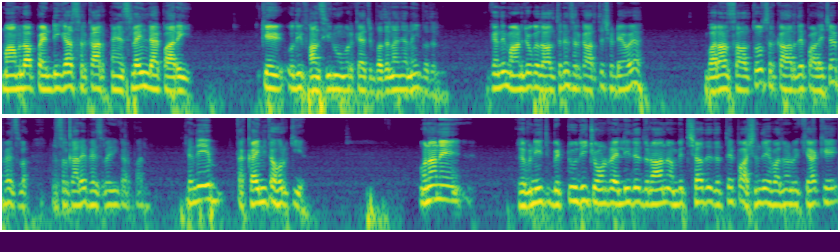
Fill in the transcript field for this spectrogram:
ਮਾਮਲਾ ਪੈਂਡਿੰਗ ਆ, ਸਰਕਾਰ ਫੈਸਲਾ ਹੀ ਨਹੀਂ ਲੈ ਪਾ ਰਹੀ ਕਿ ਉਹਦੀ ਫਾਂਸੀ ਨੂੰ ਉਮਰ ਕੈਦ 'ਚ ਬਦਲਣਾ ਜਾਂ ਨਹੀਂ ਬਦਲਣਾ। ਉਹ ਕਹਿੰਦੇ ਮਾਨਯੋਗ ਅਦਾਲਤ ਨੇ ਸਰਕਾਰ ਤੇ ਛੱਡਿਆ ਹੋਇਆ। ਹੈ। 12 ਸਾਲ ਤੋਂ ਸਰਕਾਰ ਦੇ ਪਾਲੇ 'ਚ ਹੈ ਫੈਸਲਾ, ਪਰ ਸਰਕਾਰ ਇਹ ਫੈਸਲਾ ਹੀ ਨਹੀਂ ਕਰ ਪਾ ਰਹੀ। ਕਹਿੰਦੇ ਇਹ ਧੱਕਾ ਹੀ ਨਹੀਂ ਤਾਂ ਹੋਰ ਕੀ ਹੈ। ਉਹਨਾਂ ਨੇ ਰਵਨੀਤ ਬਿੱਟੂ ਦੀ ਚੋਣ ਰੈਲੀ ਦੇ ਦੌਰਾਨ ਅਮਿਤ ਸ਼ਾਹ ਦੇ ਦਿੱਤੇ ਭਾਸ਼ਣ ਦੇ ਹਵਾਲੇ ਨਾਲ ਵੀ ਕਿਹਾ ਕਿ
